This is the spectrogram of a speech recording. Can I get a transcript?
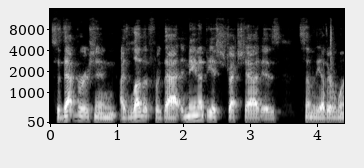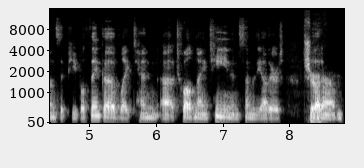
So that version, I love it for that. It may not be as stretched out as some of the other ones that people think of, like 10, uh, 12, 19, and some of the others. Sure. But, um,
